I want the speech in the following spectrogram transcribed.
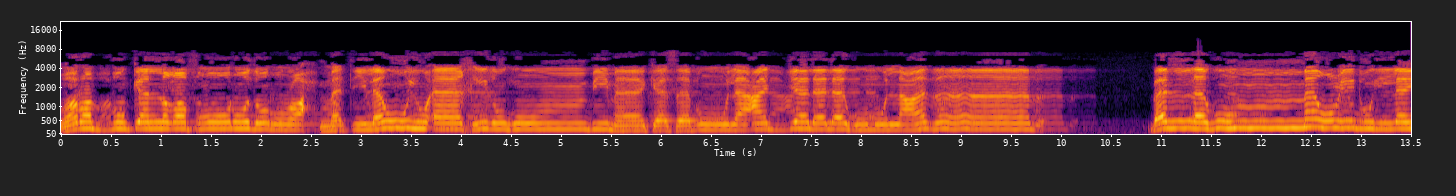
وربك الغفور ذو الرحمة لو يؤاخذهم بما كسبوا لعجل لهم العذاب. بل لهم موعد لن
